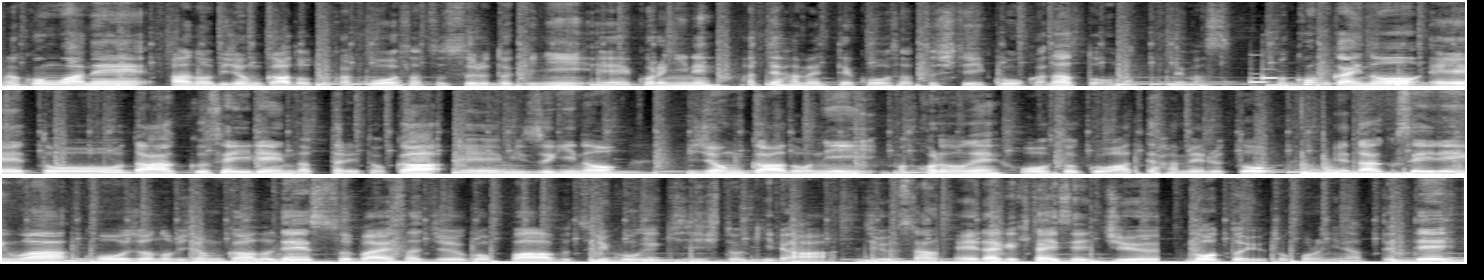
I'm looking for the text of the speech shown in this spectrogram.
まあ、今後はね、あの、ビジョンカードとか考察するときに、えー、これにね、当てはめて考察していこうかなと思ってます。まあ、今回の、えっ、ー、と、ダークセイレーンだったりとか、えー、水着のビジョンカードに、まあ、これのね、法則を当てはめると、えダークセイレーンは工場のビジョンカードで素早さ15%、物理攻撃時1キラー13、え打撃耐性15というところになってて、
